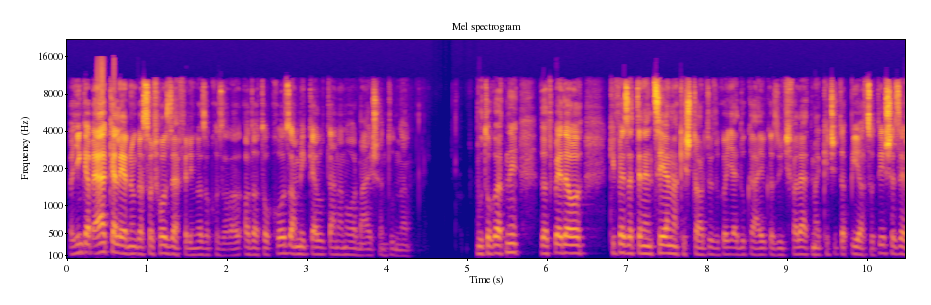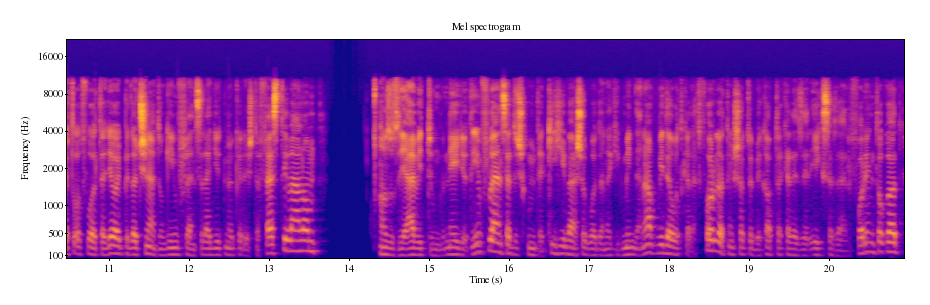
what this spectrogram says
vagy inkább el kell érnünk azt, hogy hozzáférünk azokhoz az adatokhoz, amikkel utána normálisan tudnak mutogatni, de ott például kifejezetten én célnak is tartottuk, hogy edukáljuk az ügyfelet, meg kicsit a piacot is, ezért ott volt egy, hogy például csináltunk influencer együttműködést a fesztiválon, az az, hogy elvittünk négy-öt influencert, és akkor mint kihívások volt, nekik minden nap videót kellett forgatni, és stb. kaptak el ezért x ezer forintokat,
